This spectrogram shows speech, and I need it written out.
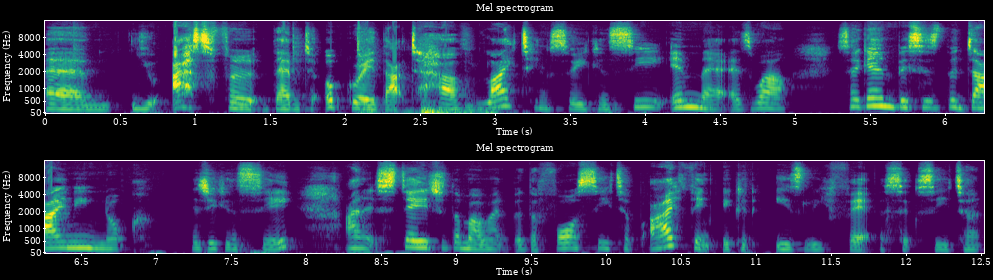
um, you ask for them to upgrade that to have lighting so you can see in there as well. So again, this is the dining nook as you can see. And it's staged at the moment with the four-seater. I think it could easily fit a six-seater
